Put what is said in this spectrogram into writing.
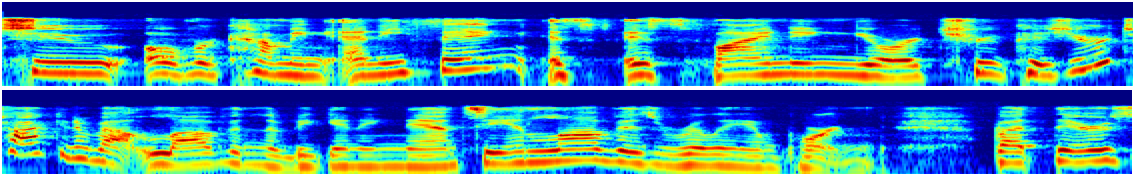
to overcoming anything is is finding your true because you were talking about love in the beginning Nancy and love is really important. But there's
